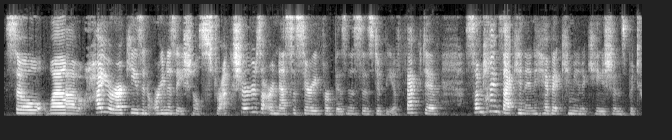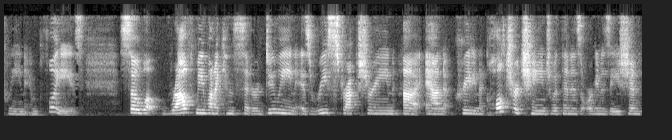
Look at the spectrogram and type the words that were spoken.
So while uh, hierarchies and organizational structures are necessary for businesses to be effective, sometimes that can inhibit communications between employees. So what Ralph may want to consider doing is restructuring uh, and creating a culture change within his organization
